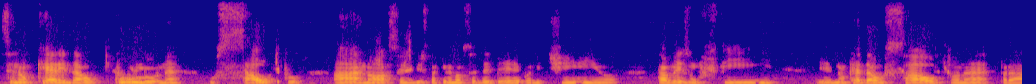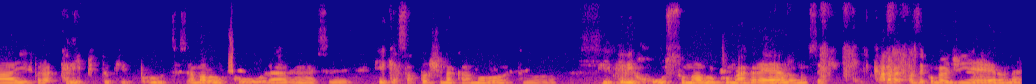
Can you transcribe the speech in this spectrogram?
se não querem dar o pulo, né? O salto ah, nossa, eu invisto aqui no meu CDB bonitinho, talvez um FII, e não quer dar o salto, né, para ir para cripto, que, putz, isso é uma loucura, né, o que, que é Satoshi Nakamoto, que aquele russo maluco magrelo, não sei o que, que cara vai fazer com o meu dinheiro, né,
